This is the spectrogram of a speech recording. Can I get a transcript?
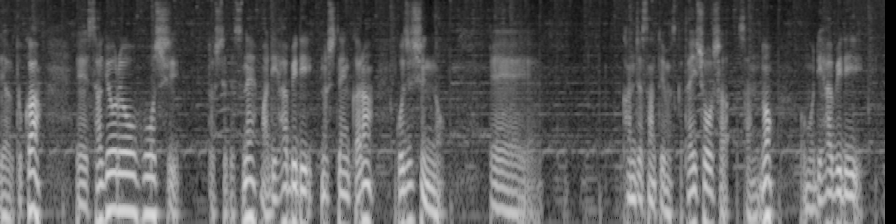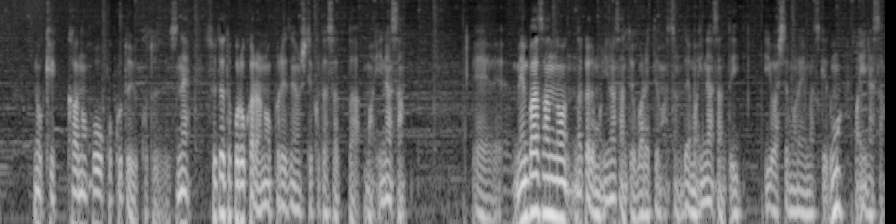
んであるとか、えー作業療法士としてですね、まあ、リハビリの視点からご自身の、えー患者さんといいますか対象者さんのリハビリの結果の報告ということでですねそういったところからのプレゼンをしてくださった、まあ、稲さん、えーメンバーさんの中でも稲さんと呼ばれてますので、まあ、稲さんと言わせてもらいますけども、まあ、稲さん。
